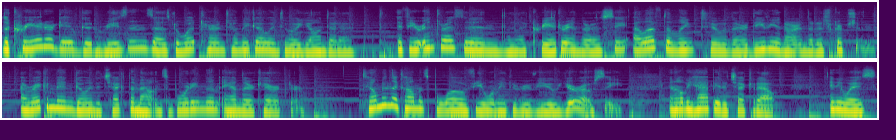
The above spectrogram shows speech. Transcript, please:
The creator gave good reasons as to what turned Tomiko into a yandere. If you're interested in the creator and their OC, I left a link to their DeviantArt in the description. I recommend going to check them out and supporting them and their character. Tell me in the comments below if you want me to review your OC, and I'll be happy to check it out. Anyways,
